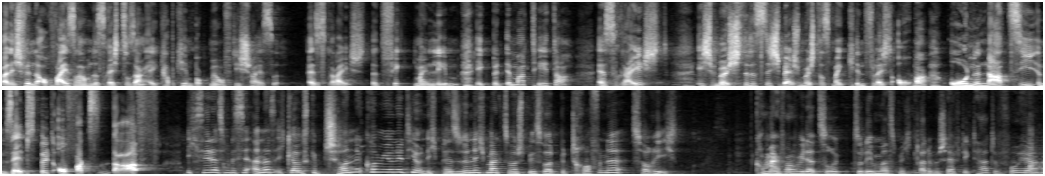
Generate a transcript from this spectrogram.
Weil ich finde, auch Weiße haben das Recht zu sagen, ey, ich habe keinen Bock mehr auf die Scheiße. Es reicht, es fickt mein Leben. Ich bin immer Täter. Es reicht. Ich möchte das nicht mehr. Ich möchte, dass mein Kind vielleicht auch mal ohne Nazi im Selbstbild aufwachsen darf. Ich sehe das ein bisschen anders. Ich glaube, es gibt schon eine Community und ich persönlich mag zum Beispiel das Wort Betroffene. Sorry, ich komme einfach wieder zurück zu dem, was mich gerade beschäftigt hatte vorher.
